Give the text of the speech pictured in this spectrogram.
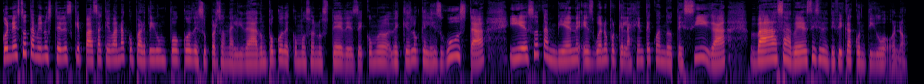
con esto también ustedes, ¿qué pasa? Que van a compartir un poco de su personalidad, un poco de cómo son ustedes, de cómo, de qué es lo que les gusta. Y eso también es bueno porque la gente cuando te siga va a saber si se identifica contigo o no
